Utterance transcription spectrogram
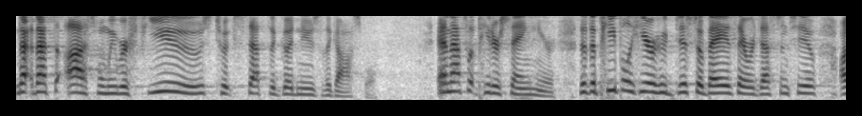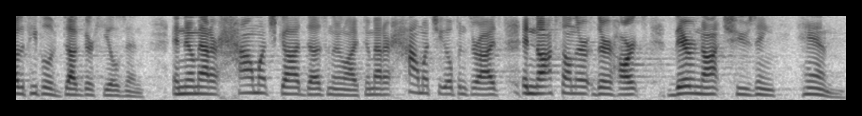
That, that's us when we refuse to accept the good news of the gospel. And that's what Peter's saying here. That the people here who disobey as they were destined to are the people who've dug their heels in. And no matter how much God does in their life, no matter how much He opens their eyes and knocks on their, their hearts, they're not choosing Him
